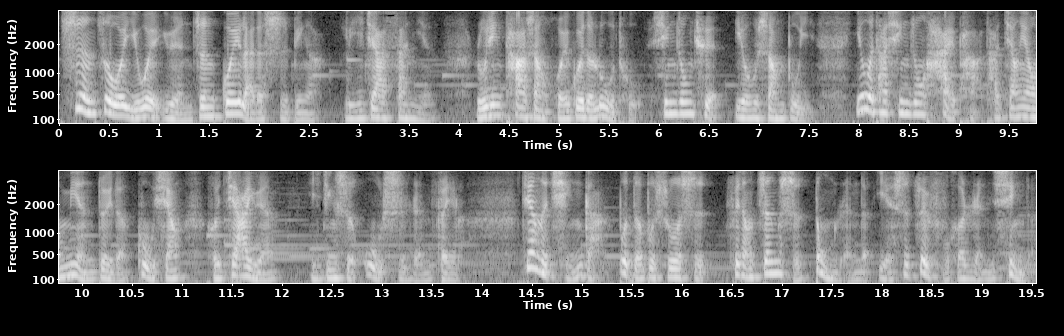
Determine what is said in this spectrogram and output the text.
诗人作为一位远征归来的士兵啊。离家三年，如今踏上回归的路途，心中却忧伤不已，因为他心中害怕，他将要面对的故乡和家园已经是物是人非了。这样的情感，不得不说是非常真实动人的，也是最符合人性的。《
